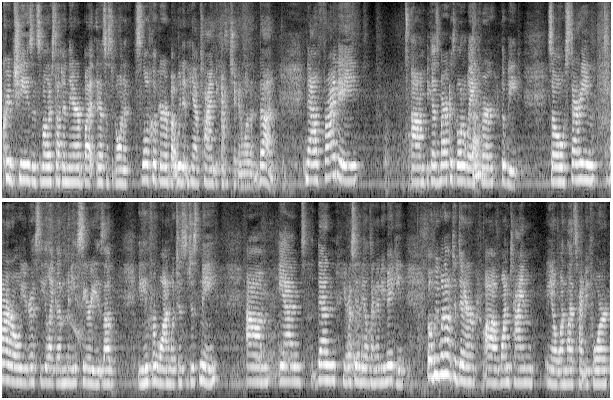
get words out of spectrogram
cream cheese and some other stuff in there, but it was supposed to go in a slow cooker, but we didn't have time because the chicken wasn't done. Now Friday, um, because Mark is going away for the week, so starting tomorrow, you're going to see like a mini series of eating for one, which is just me. Um, and then you're to see the meals I'm to be making. But we went out to dinner uh, one time, you know, one last time before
